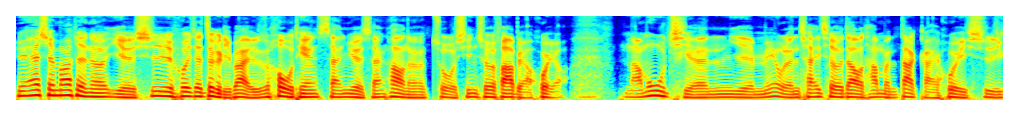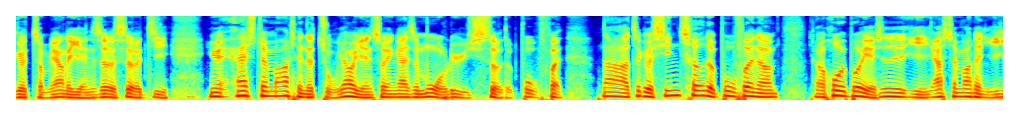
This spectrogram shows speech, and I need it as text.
因为 Aston Martin 呢也是会在这个礼拜，也就是后天三月三号呢做新车发表会哦。那目前也没有人猜测到他们大概会是一个怎么样的颜色设计，因为 Aston Martin 的主要颜色应该是墨绿色的部分。那这个新车的部分呢，呃，会不会也是以 Aston Martin 一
